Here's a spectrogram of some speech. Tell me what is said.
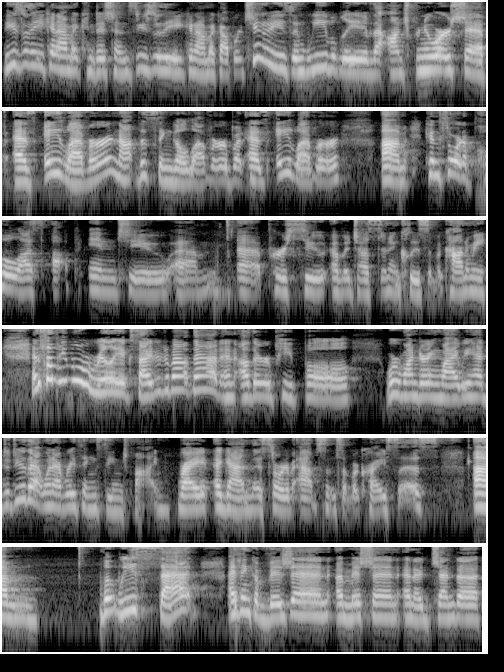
these are the economic conditions, these are the economic opportunities. And we believe that entrepreneurship as a lever, not the single lever, but as a lever, um, can sort of pull us up into um, uh, pursuit of a just and inclusive economy. And some people were really excited about that, and other people were wondering why we had to do that when everything seemed fine, right? Again, this sort of absence of a crisis. Um, but we set i think a vision a mission an agenda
